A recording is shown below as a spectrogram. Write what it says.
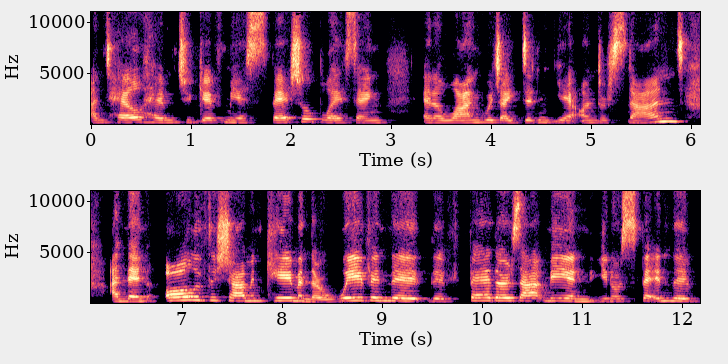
and tell him to give me a special blessing in a language I didn't yet understand. And then all of the shaman came and they're waving the, the feathers at me and, you know, spitting the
